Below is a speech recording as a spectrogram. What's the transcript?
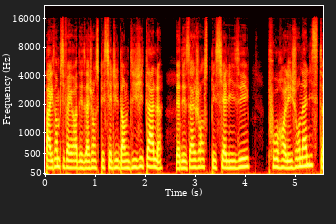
Par exemple, il va y avoir des agences spécialisées dans le digital. Il y a des agences spécialisées pour les journalistes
